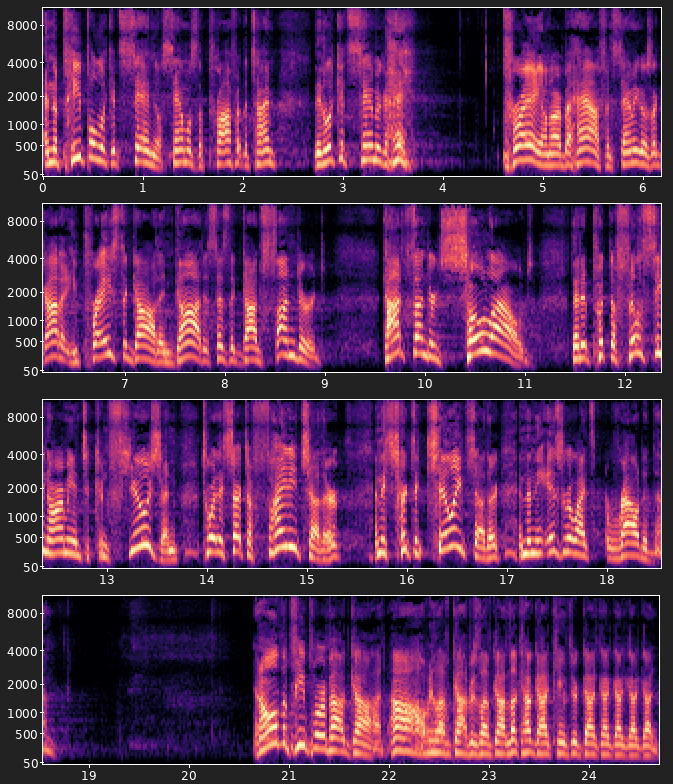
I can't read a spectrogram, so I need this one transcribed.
And the people look at Samuel. Samuel's the prophet at the time. They look at Samuel and go, hey, pray on our behalf. And Samuel goes, I got it. He prays to God. And God, it says that God thundered. God thundered so loud that it put the Philistine army into confusion to where they start to fight each other and they start to kill each other. And then the Israelites routed them. And all the people are about God. Oh, we love God. We love God. Look how God came through. God, God, God, God, God.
